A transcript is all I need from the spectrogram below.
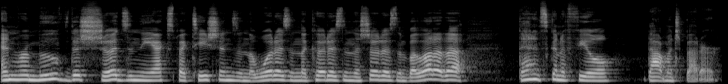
and remove the shoulds and the expectations and the wouldas and the couldas and the shouldas and blah, blah, blah, then it's going to feel that much better.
